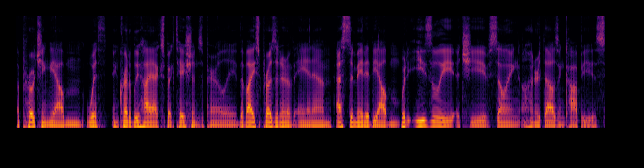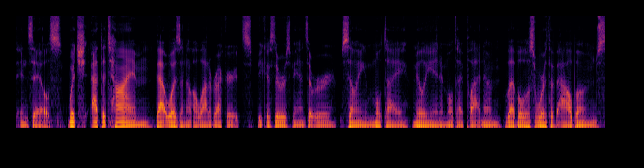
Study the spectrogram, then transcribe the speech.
approaching the album with incredibly high expectations, apparently. The vice president of A&M estimated the album would easily achieve selling 100,000 copies in sales, which at the time, that wasn't a lot of records because there was bands that were selling multi-million and multi-platinum levels worth of albums.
